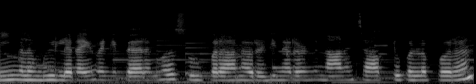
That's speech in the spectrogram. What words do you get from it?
நீங்களும் வீட்டில் ட்ரை பண்ணி பாருங்க. சூப்பரான ஒரு டின்னர் ஒன்று நானும் சாப்பிட்டு கொள்ள போகிறேன்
